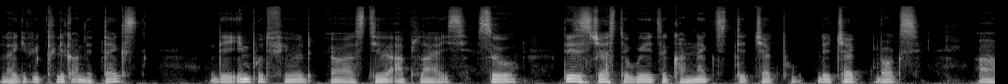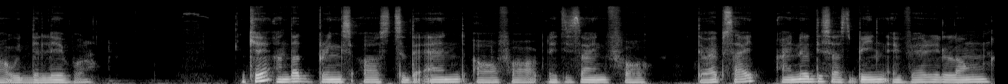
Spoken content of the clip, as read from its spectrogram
like if you click on the text, the input field uh, still applies. So this is just a way to connect the check the checkbox uh, with the label. Okay, and that brings us to the end of uh, the design for the website. I know this has been a very long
